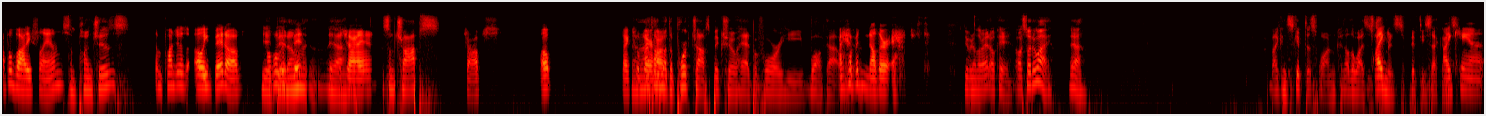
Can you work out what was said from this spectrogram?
couple body slams, some punches. some punches. Oh, he bit him. Yeah, Hogan bit him. bit yeah, Giant some chops. chops. Oh, back And to a I'm not talking about the pork chops Big Show had before he walked out. I have another ad. You have another ad? Okay. Oh, so do I. Yeah. I can skip this one because otherwise it's two I- minutes fifty seconds. I can't.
